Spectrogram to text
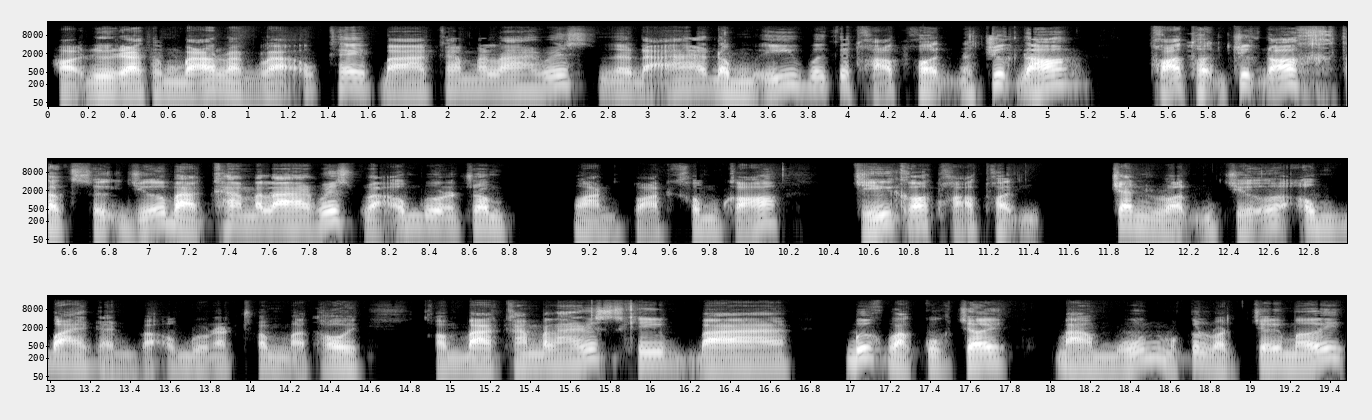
Họ đưa ra thông báo rằng là ok bà Kamala Harris đã đồng ý với cái thỏa thuận trước đó. Thỏa thuận trước đó thật sự giữa bà Kamala Harris và ông Donald Trump hoàn toàn không có chỉ có thỏa thuận tranh luận giữa ông Biden và ông Donald Trump mà thôi. Còn bà Kamala Harris khi bà bước vào cuộc chơi, bà muốn một cái luật chơi mới.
